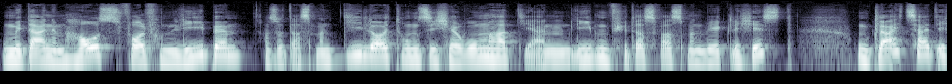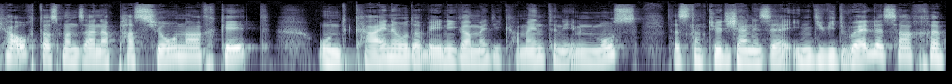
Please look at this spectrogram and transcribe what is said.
und mit einem Haus voll von Liebe, also dass man die Leute um sich herum hat, die einem lieben für das, was man wirklich ist, und gleichzeitig auch, dass man seiner Passion nachgeht und keine oder weniger Medikamente nehmen muss. Das ist natürlich eine sehr individuelle Sache.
